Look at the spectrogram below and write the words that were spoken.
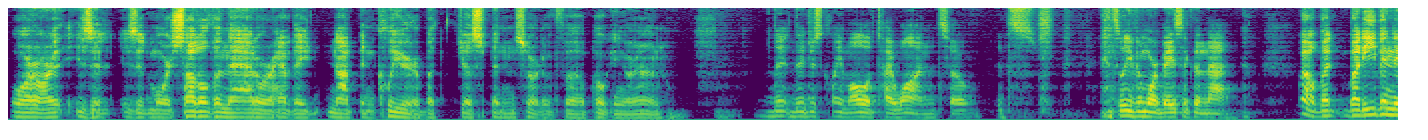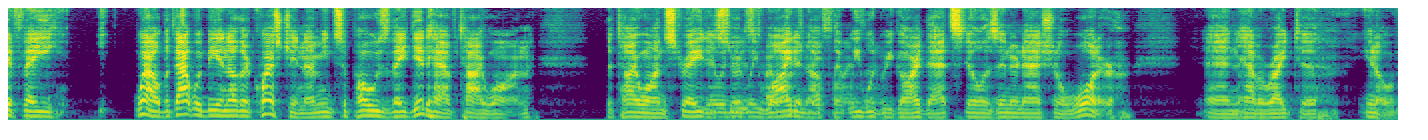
or are, is it is it more subtle than that, or have they not been clear but just been sort of uh, poking around? They, they just claim all of Taiwan, so it's it's even more basic than that. Well, but but even if they, well, but that would be another question. I mean, suppose they did have Taiwan. The Taiwan Strait is certainly wide enough that we would regard that still as international water and have a right to you know,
